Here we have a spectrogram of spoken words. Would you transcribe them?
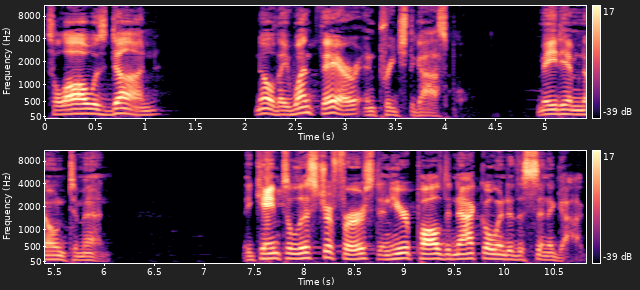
till all was done. No, they went there and preached the gospel, made him known to men. They came to Lystra first, and here Paul did not go into the synagogue,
